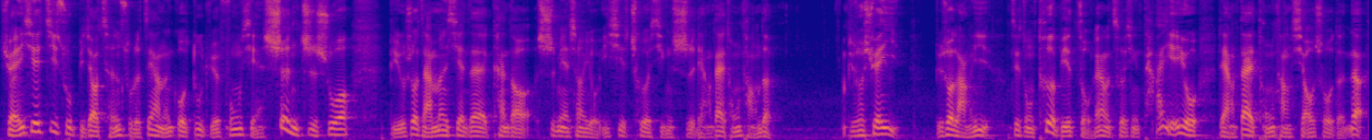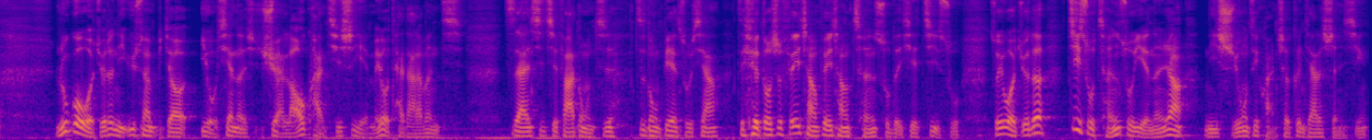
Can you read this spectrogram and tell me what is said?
选一些技术比较成熟的，这样能够杜绝风险。甚至说，比如说咱们现在看到市面上有一些车型是两代同堂的，比如说轩逸，比如说朗逸这种特别走量的车型，它也有两代同堂销售的。那如果我觉得你预算比较有限的，选老款其实也没有太大的问题。自然吸气发动机、自动变速箱，这些都是非常非常成熟的一些技术，所以我觉得技术成熟也能让你使用这款车更加的省心。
